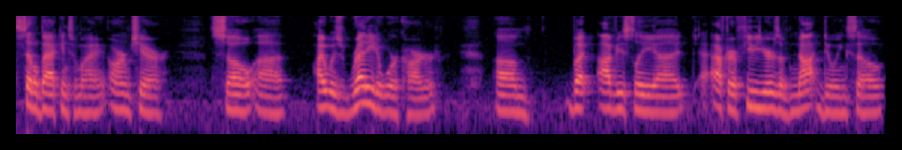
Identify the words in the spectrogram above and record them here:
settle back into my armchair. So uh, I was ready to work harder. Um, but obviously, uh, after a few years of not doing so,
